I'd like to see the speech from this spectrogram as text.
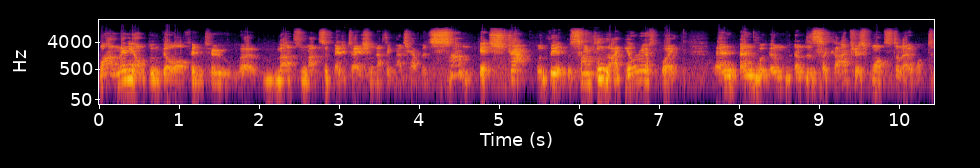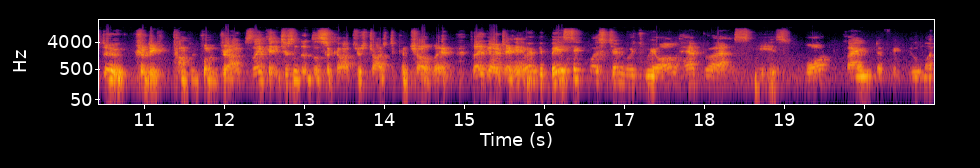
while many of them go off into uh, months and months of meditation, nothing much happens. Some get struck with the, something like your earthquake. And, and, and, and, the psychiatrist wants to know what to do. Should he pump him full of drugs? They, it isn't that the psychiatrist tries to control them. They go to him. Well, the basic question which we all have to ask is what kind of a human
